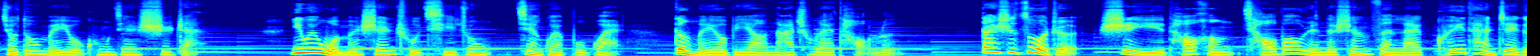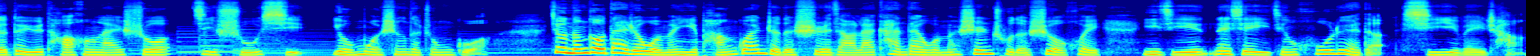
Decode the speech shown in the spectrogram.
就都没有空间施展，因为我们身处其中，见怪不怪，更没有必要拿出来讨论。但是作者是以陶恒侨胞人的身份来窥探这个对于陶恒来说既熟悉又陌生的中国。就能够带着我们以旁观者的视角来看待我们身处的社会，以及那些已经忽略的习以为常。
